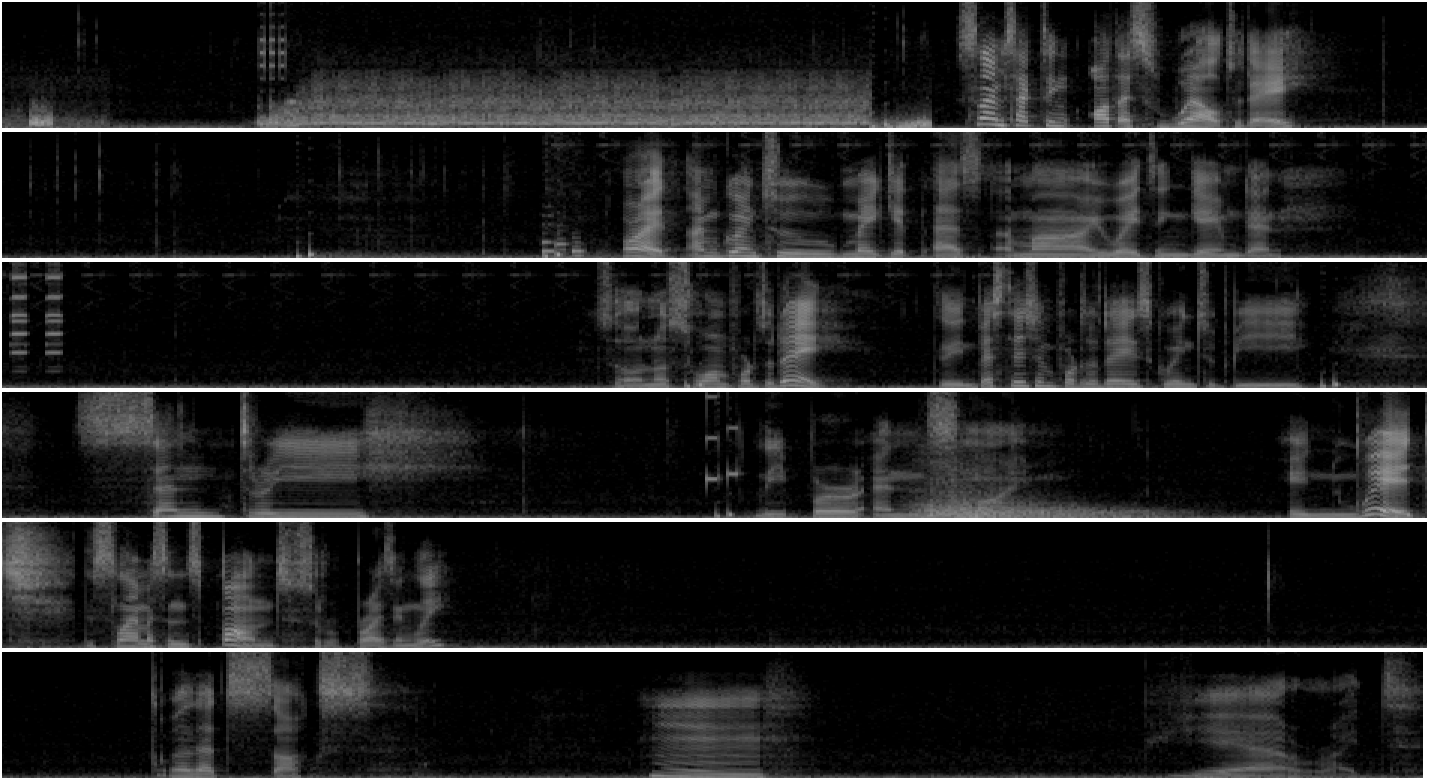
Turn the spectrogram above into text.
Slime's acting odd as well today. Alright, I'm going to make it as my waiting game then. So no swarm for today. The investigation for today is going to be Sentry, Leaper and Slime. In which the slime hasn't spawned, surprisingly. Well, that sucks. Hmm. Yeah, right.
